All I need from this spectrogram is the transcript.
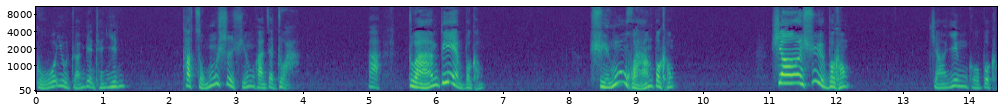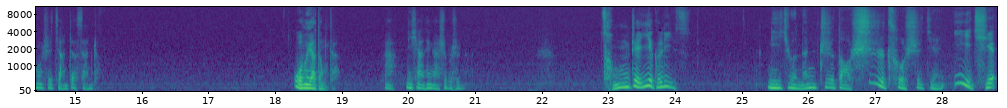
果又转变成因。它总是循环在转，啊，转变不空，循环不空，相续不空。讲因果不空是讲这三种，我们要懂得，啊，你想想看是不是呢？从这一个例子，你就能知道事出世间一切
